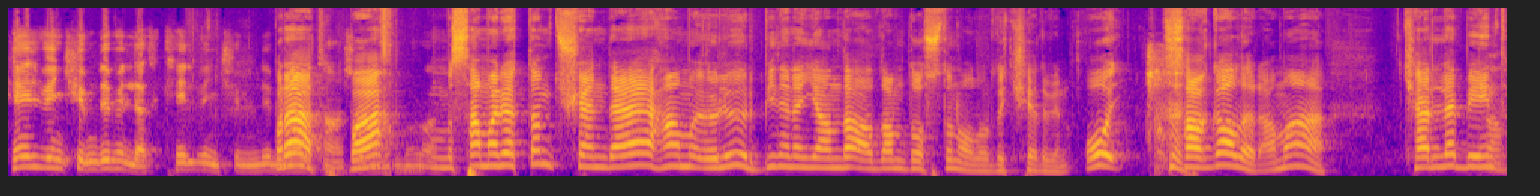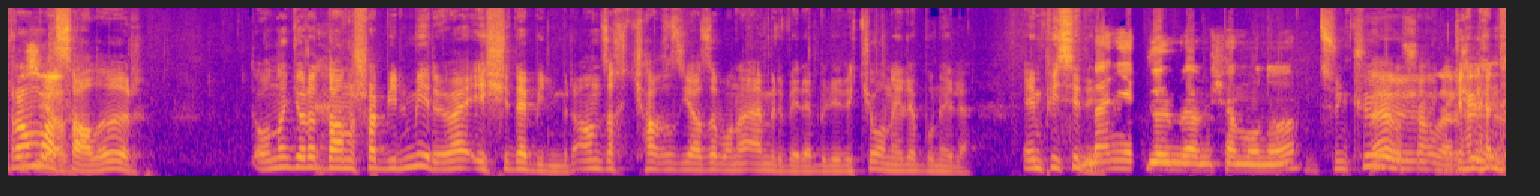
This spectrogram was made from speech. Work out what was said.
Kelvin kimdir millət? Kelvin kimdir? Brat, bax, samolyotdan düşəndə hamı ölür, bir dənə yanda adam dostun olurdu Kelvin. O sağ qalır, amma kəllə beyin travması alır. Ona görə danışa bilmir və eşidə bilmir. Ancaq kağız yazıb ona əmr verə bilir ki, onu elə, bunu elə. NPC-dir. Mən niyə görməmişəm onu? Çünki Hə, uşaqlar. gələn-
